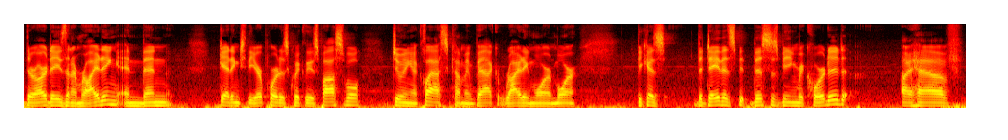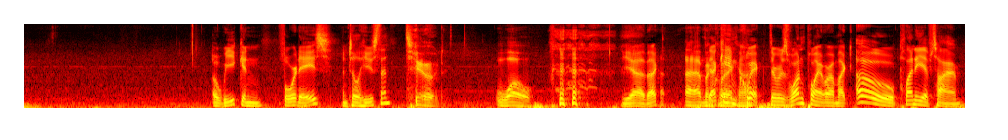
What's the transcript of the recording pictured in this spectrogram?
there are days that I'm riding and then getting to the airport as quickly as possible, doing a class, coming back, riding more and more. Because the day that this is being recorded, I have a week and four days until Houston. Dude. Whoa. Yeah, that That that quick, came huh? quick. There was one point where I'm like, oh, plenty of time.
